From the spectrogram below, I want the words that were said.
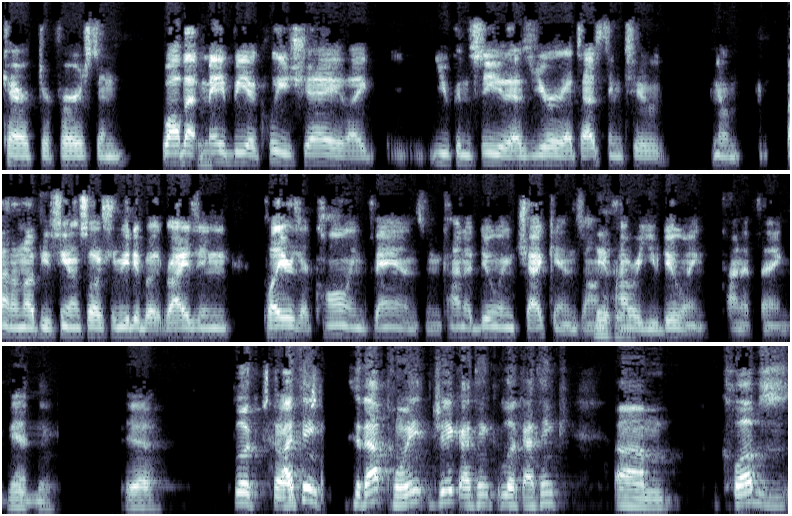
character first, and while that may be a cliche, like you can see as you're attesting to, you know, I don't know if you've seen on social media, but rising players are calling fans and kind of doing check-ins on how are you doing, kind of thing. And, yeah, look, so, I think to that point, Jake, I think look, I think um, clubs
